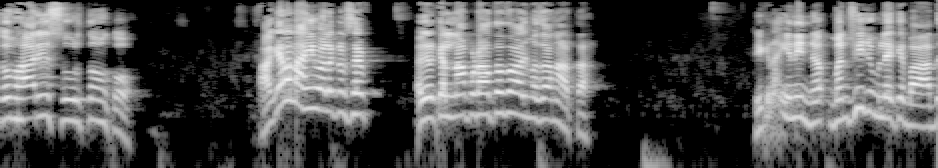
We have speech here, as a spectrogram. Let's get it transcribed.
تمہاری صورتوں کو. آ گیا نا، نہ ہی والا کنسپٹ اگر کل نہ پڑھا ہوتا تو آج مزہ نہ آتا. ٹھیک ہے نا؟ یعنی منفی جملے کے بعد،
